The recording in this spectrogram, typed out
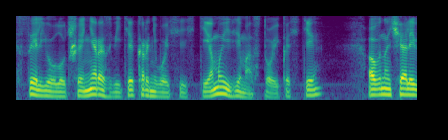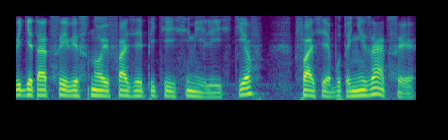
с целью улучшения развития корневой системы и зимостойкости. В начале вегетации весной в фазе 5-7 листьев – фазе бутонизации,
